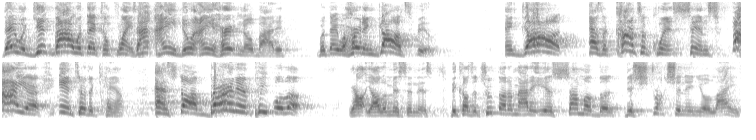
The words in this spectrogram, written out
they would get by with their complaints. I, I ain't doing, I ain't hurting nobody, but they were hurting God's feelings. And God, as a consequence, sends fire into the camp and start burning people up. Y'all, y'all are missing this because the truth of the matter is some of the destruction in your life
